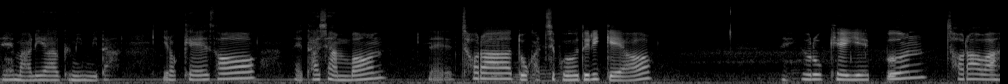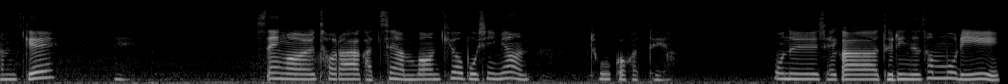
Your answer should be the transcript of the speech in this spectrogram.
네, 마리아 금입니다. 이렇게 해서 네, 다시 한번 네, 철화도 같이 보여드릴게요. 네, 이렇게 예쁜 철화와 함께 네, 생얼 철화 같이 한번 키워보시면 좋을 것 같아요. 오늘 제가 드리는 선물이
